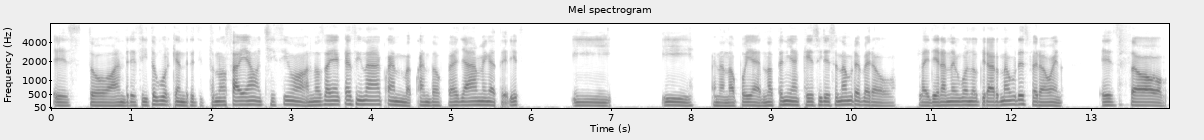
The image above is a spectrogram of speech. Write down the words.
Esto, Andresito, porque Andresito no sabía muchísimo, no sabía casi nada cuando, cuando fue allá a Megateris. Y, y, bueno, no podía, no tenía que decir ese nombre, pero la idea era no involucrar nombres, pero bueno, eso,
